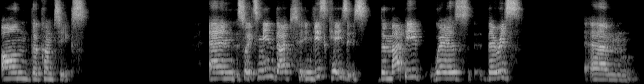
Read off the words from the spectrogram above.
on the contigs. And so it means that in this case, it's the mapping where there is um,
